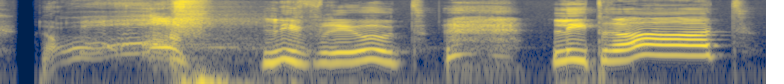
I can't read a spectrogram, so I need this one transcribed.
לבריאות. להתראות!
